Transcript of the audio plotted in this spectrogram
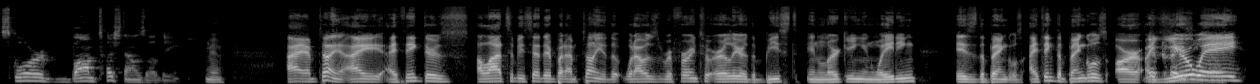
score bomb touchdowns all day. Yeah. I am telling you, I, I think there's a lot to be said there, but I'm telling you that what I was referring to earlier, the beast in lurking and waiting, is the Bengals. I think the Bengals are They're a crazy, year bro. away.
